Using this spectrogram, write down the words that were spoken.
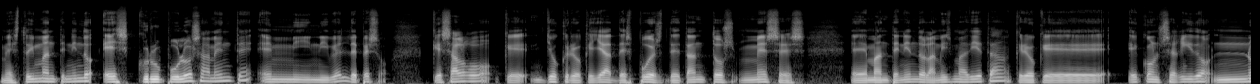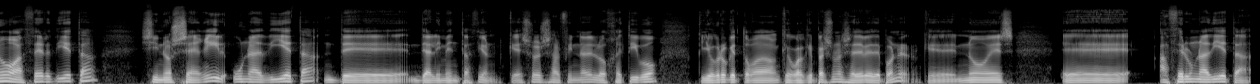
me estoy manteniendo escrupulosamente en mi nivel de peso, que es algo que yo creo que ya después de tantos meses eh, manteniendo la misma dieta, creo que he conseguido no hacer dieta, sino seguir una dieta de, alimentación, que eso es al final el objetivo que yo creo que, toda, que cualquier persona se debe de poner, que no es... Eh, hacer una dieta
